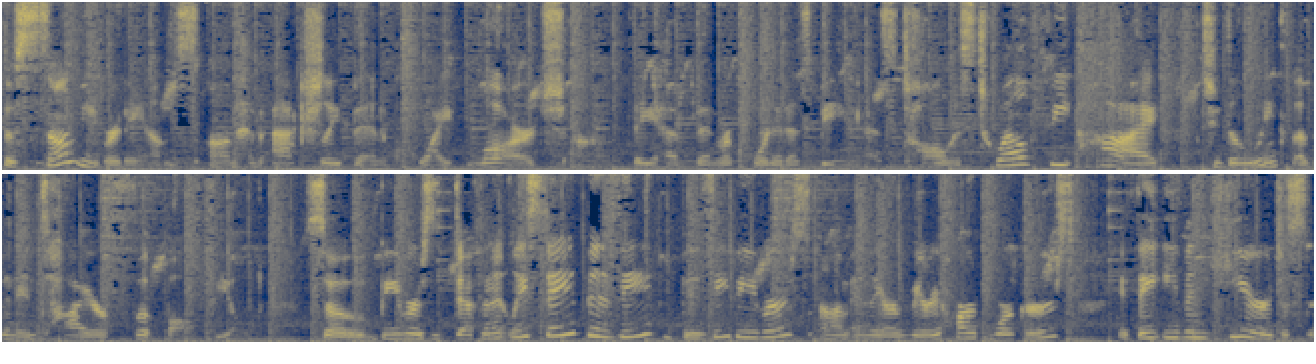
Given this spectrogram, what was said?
So some beaver dams um, have actually been quite large. Um, they have been recorded as being as tall as 12 feet high to the length of an entire football field. So beavers definitely stay busy, busy beavers, um, and they are very hard workers. If they even hear just a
